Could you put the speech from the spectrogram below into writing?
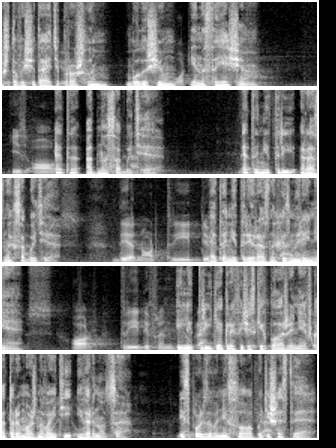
что вы считаете прошлым, будущим и настоящим, это одно событие. Это не три разных события. Это не три разных измерения или три географических положения, в которые можно войти и вернуться. Использование слова «путешествие»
